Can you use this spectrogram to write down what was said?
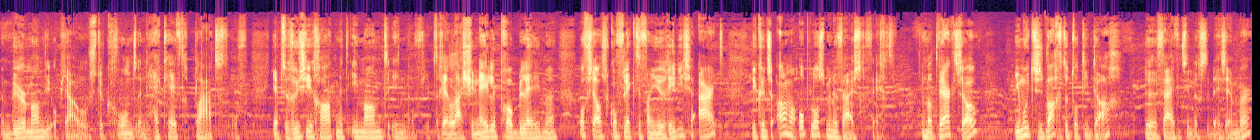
een buurman die op jouw stuk grond een hek heeft geplaatst, of je hebt ruzie gehad met iemand, in, of je hebt relationele problemen, of zelfs conflicten van juridische aard. Je kunt ze allemaal oplossen met een vuistgevecht. En dat werkt zo. Je moet dus wachten tot die dag, de 25 december.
